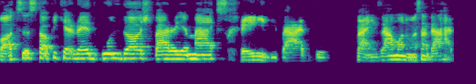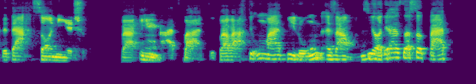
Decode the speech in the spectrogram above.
box stop ی که رد بول داشت برای مکس خیلی بد بود. و این زمان مثلا در حد ده ثانیه شد. و اینقدر بد بود. و وقتی اومد بیرون زمان زیادی از دست داد. بعد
